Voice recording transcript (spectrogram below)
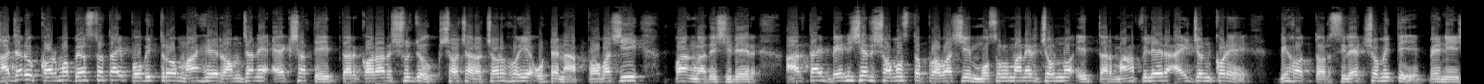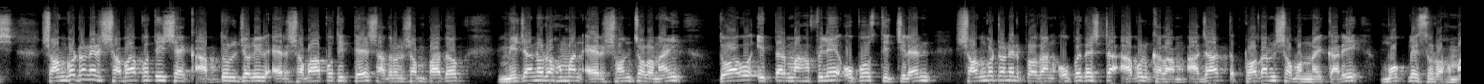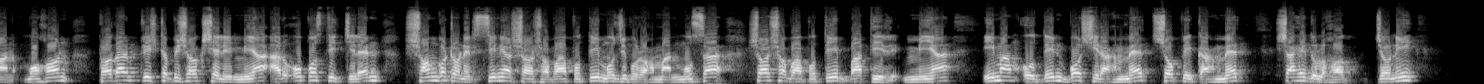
হাজারো কর্মব্যস্ততায় পবিত্র মাহে রমজানে একসাথে ইফতার করার সুযোগ সচরাচর হয়ে ওঠে না প্রবাসী বাংলাদেশিদের। আর তাই বেনিসের সমস্ত প্রবাসী মুসলমানের জন্য ইফতার মাহফিলের আয়োজন করে বৃহত্তর সিলেট সমিতি বেনিস। সংগঠনের সভাপতি শেখ আব্দুল জলিল এর সভাপতিত্বে সাধারণ সম্পাদক মিজানুর রহমান এর সঞ্চালনায় দোয়া ইফতার মাহফিলে উপস্থিত ছিলেন সংগঠনের প্রধান উপদেষ্টা আবুল কালাম আজাদ, প্রধান সমন্বয়কারী মোকলেসুর রহমান মোহন, প্রধান পৃষ্ঠপোষক সেলিম মিয়া আর উপস্থিত ছিলেন সংগঠনের সিনিয়র সহসভাপতি মুজিবুর রহমান মুসা, সহসভাপতি বাতির মিয়া, ইমাম উদ্দিন বশির আহমেদ, শফিক আহমেদ, শাহিদুল হক জনি,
